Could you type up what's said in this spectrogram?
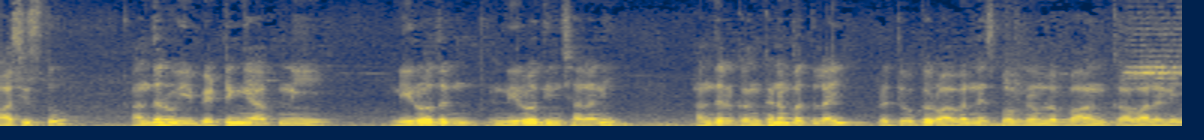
ఆశిస్తూ అందరూ ఈ బెట్టింగ్ యాప్ని నిరోధ నిరోధించాలని అందరూ కంకణబద్దులై ప్రతి ఒక్కరూ అవేర్నెస్ ప్రోగ్రాంలో భాగం కావాలని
